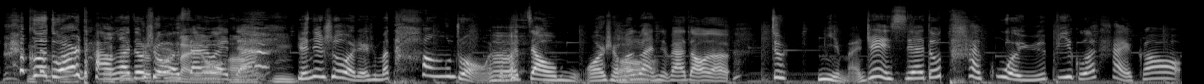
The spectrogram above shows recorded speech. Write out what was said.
搁多少糖啊？就收我三十块钱。啊嗯，人家说我这什么汤种、什么酵母、什么哦乱七八糟的，就是你们这些都太过于逼格太高。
